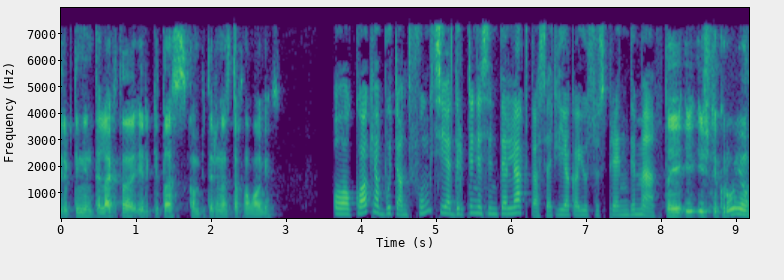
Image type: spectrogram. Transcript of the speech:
dirbtinį intelektą ir kitas kompiuterinės technologijas. O kokią būtent funkciją dirbtinis intelektas atlieka jūsų sprendime? Tai iš tikrųjų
